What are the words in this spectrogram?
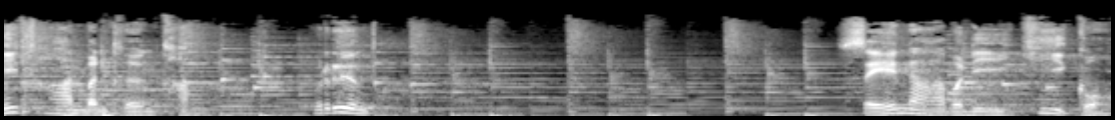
นิทานบันเทิงธรรม เรื่อง เสนาบดีขี้โกง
